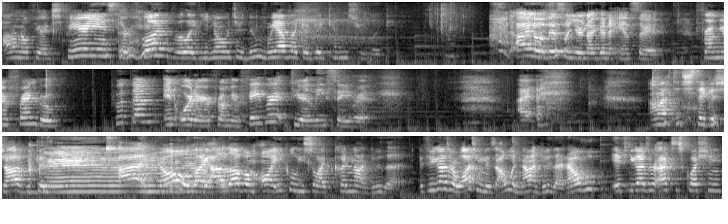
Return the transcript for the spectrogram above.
I don't know if you're experienced or what, but like you know what you're doing. We have like a good chemistry. Like I know this one. You're not gonna answer it. From your friend group, put them in order from your favorite to your least favorite. I. I'm gonna have to just take a shot because Damn. I know, like I love them all equally, so I could not do that. If you guys are watching this, I would not do that. I hope if you guys were asked this question,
